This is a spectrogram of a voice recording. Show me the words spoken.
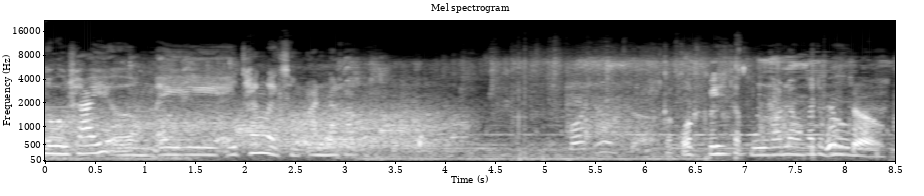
โดยใช้เอ่อไอไอ้ไอแท่งเหล็กสองอันนะครับ ก็กดไปที่ตะปูครับแล้วมันก็จะเพิ่มมาก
